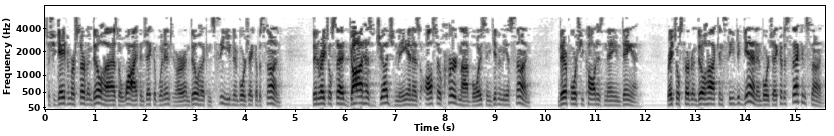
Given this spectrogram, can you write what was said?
So she gave him her servant Bilhah as a wife, and Jacob went into her, and Bilhah conceived and bore Jacob a son. Then Rachel said, God has judged me and has also heard my voice and given me a son. Therefore she called his name Dan. Rachel's servant Bilhah conceived again and bore Jacob a second son.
